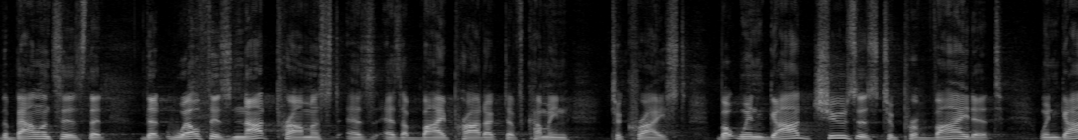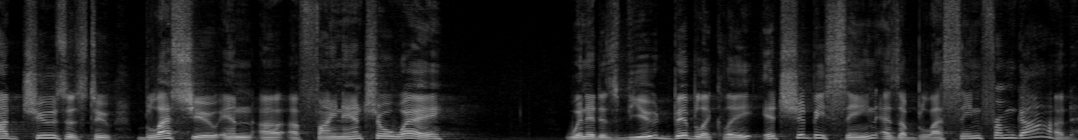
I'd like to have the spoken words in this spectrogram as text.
The balance is that, that wealth is not promised as, as a byproduct of coming to Christ, but when God chooses to provide it, when God chooses to bless you in a, a financial way, when it is viewed biblically, it should be seen as a blessing from God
